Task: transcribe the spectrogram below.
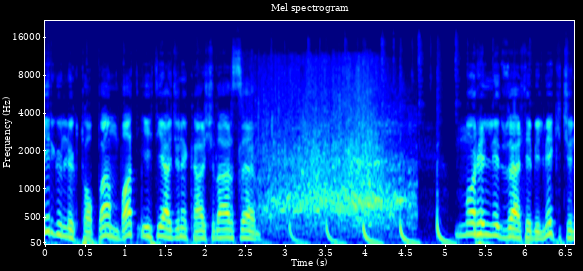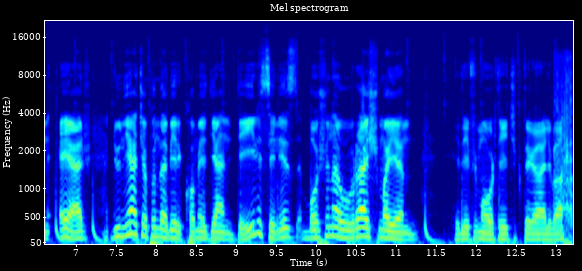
bir günlük toplam watt ihtiyacını karşılarsın. Moralini düzeltebilmek için eğer dünya çapında bir komedyen değilseniz boşuna uğraşmayın. Hedefim ortaya çıktı galiba.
